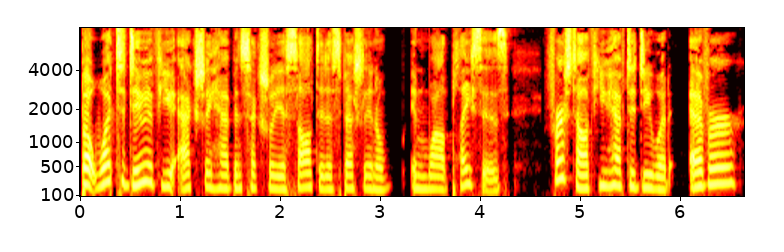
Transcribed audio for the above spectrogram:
But what to do if you actually have been sexually assaulted, especially in a, in wild places? First off, you have to do whatever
